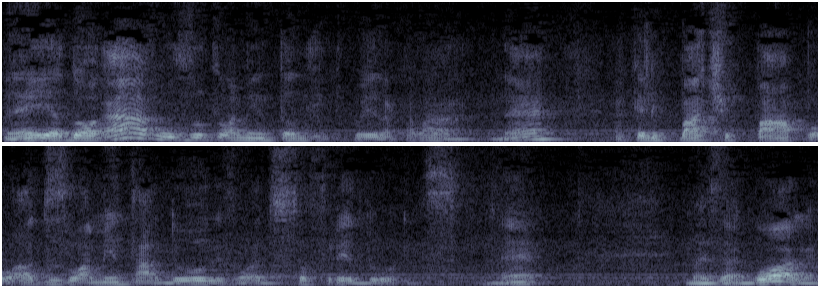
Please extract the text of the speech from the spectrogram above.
Né? E adorava os outros lamentando junto com ele, aquela, né? aquele bate-papo lá dos lamentadores, lá dos sofredores. Né? Mas agora,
